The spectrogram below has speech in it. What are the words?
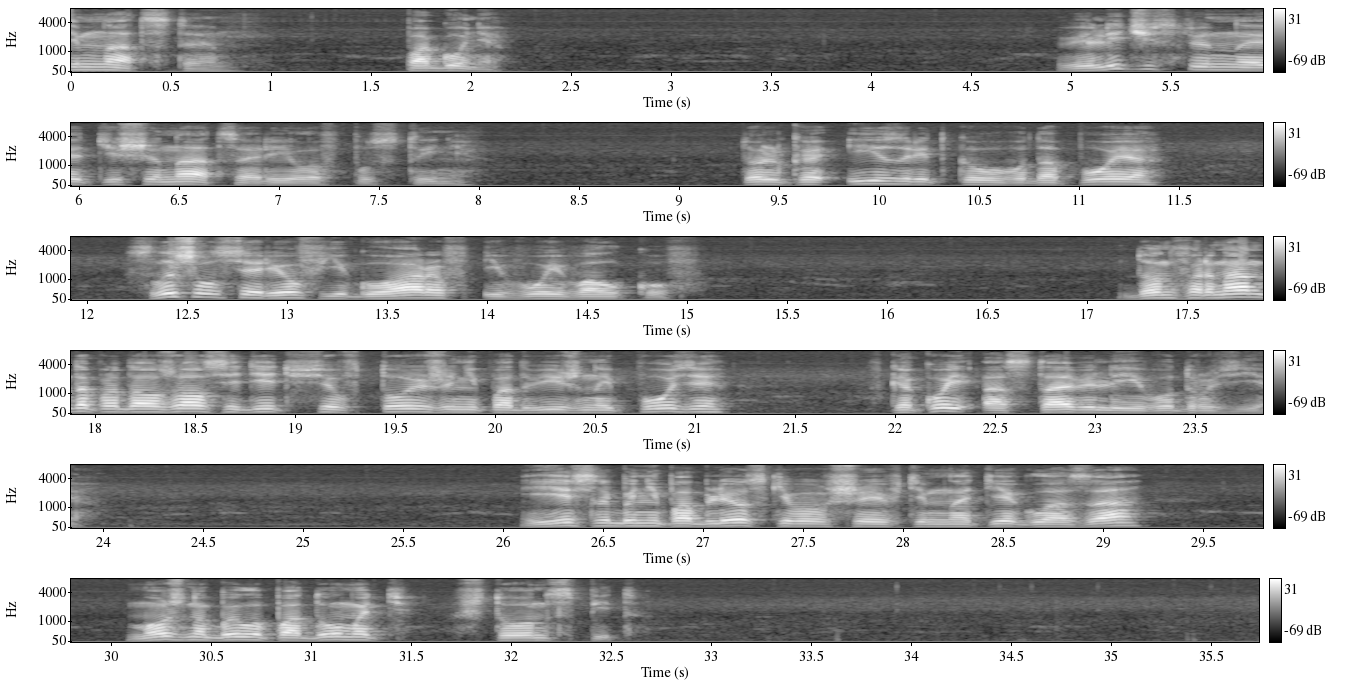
17. Погоня. Величественная тишина царила в пустыне. Только изредка у водопоя слышался рев ягуаров и вой волков. Дон Фернандо продолжал сидеть все в той же неподвижной позе, в какой оставили его друзья. И если бы не поблескивавшие в темноте глаза – можно было подумать, что он спит.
